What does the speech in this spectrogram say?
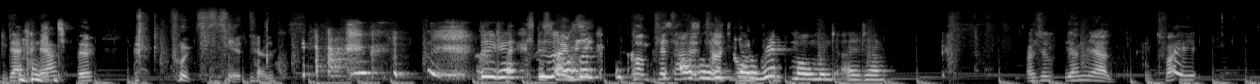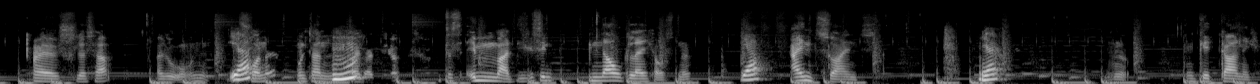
Und der dann geht- erste funktioniert dann. Digga, Das das ist auch so ein, das komplett ist auch so ein. Rip-Moment, Alter. Also, wir haben ja zwei äh, Schlösser. Also Ja? vorne und dann Mhm. bei der Tür. Und das immer, die sehen genau gleich aus, ne? Ja? Eins zu eins. Ja? Geht gar nicht.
